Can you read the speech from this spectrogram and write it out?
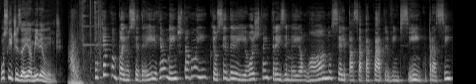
Ouça o que diz aí a Miriam Lund. O que acompanha o CDI realmente está ruim, porque o CDI hoje está em 3,5 ao ano, se ele passar para 4,25, para 5,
